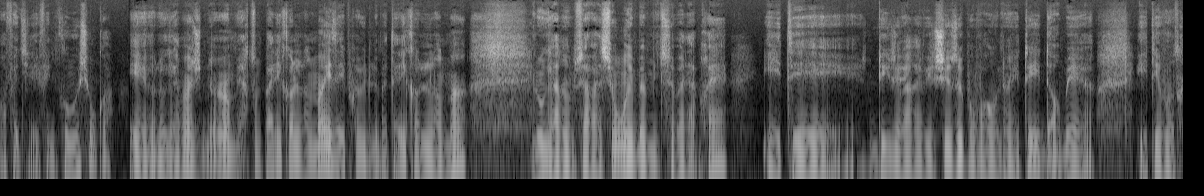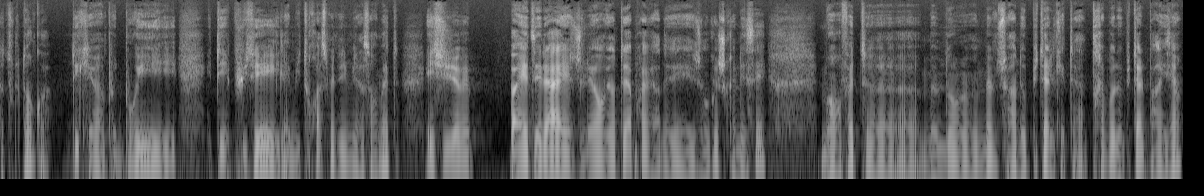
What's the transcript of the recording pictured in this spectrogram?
En fait, il avait fait une commotion, quoi. Et euh, le gamin, j'ai dit non, non, mais retourne pas à l'école le lendemain. Ils avaient prévu de le mettre à l'école le lendemain. Ils l'ont gardé en observation et même une semaine après, il était, dès que j'allais arriver chez eux pour voir où il en était, il dormait, euh, il était vautré tout le temps, quoi. Dès qu'il y avait un peu de bruit, il était épuisé il a mis trois semaines et demie à s'en remettre. Et si j'avais pas été là et je l'ai orienté après vers des gens que je connaissais, bah en fait, euh, même, dans, même sur un hôpital qui était un très bon hôpital parisien,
